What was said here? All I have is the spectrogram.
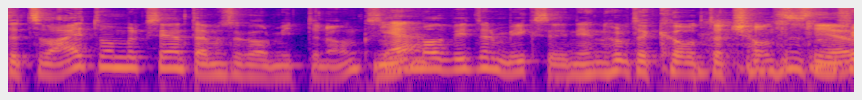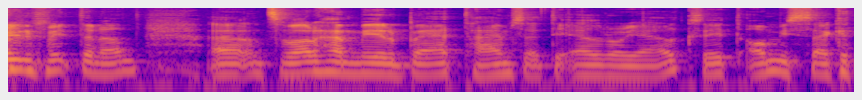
der zweite, den wir gesehen haben, den haben wir sogar miteinander gesehen, Ja. mal wieder. Wir sehen ja nur den Dakota Johnson Ja. Film miteinander. Äh, und zwar haben wir Bad Times at the El Royale gesehen. Die Amis sagen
